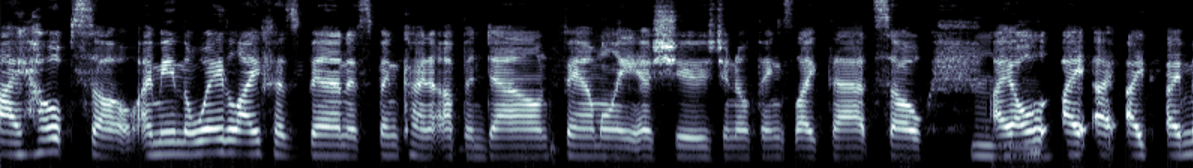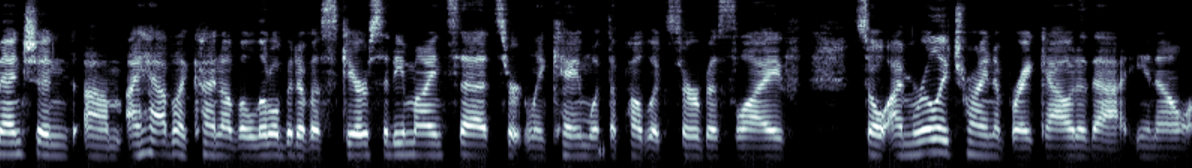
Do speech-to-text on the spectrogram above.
I hope so. I mean, the way life has been, it's been kind of up and down, family issues, you know, things like that. So mm-hmm. I, all, I, I, I mentioned um, I have like kind of a little bit of a scarcity mindset. Certainly came with the public service life. So I'm really trying to break out of that, you know.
